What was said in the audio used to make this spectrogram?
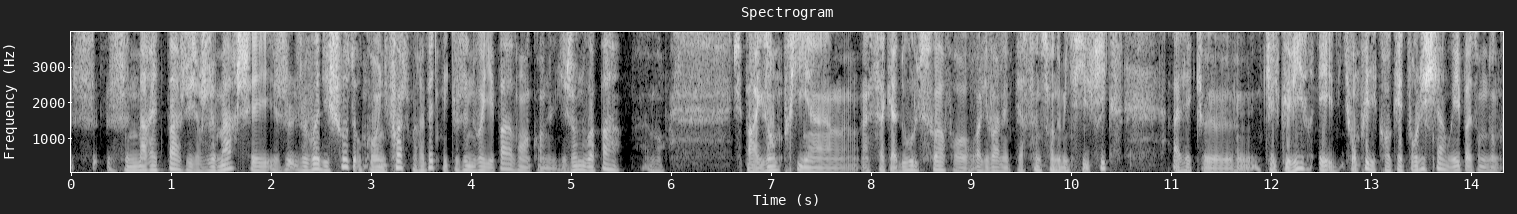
je, ne m'arrête pas. Je veux je marche et je, vois des choses. Encore une fois, je me répète, mais que je ne voyais pas avant. Quand les gens ne voient pas avant. J'ai par exemple pris un, sac à dos le soir pour aller voir les personnes sans domicile fixe avec euh, quelques vivres et y compris des croquettes pour les chiens. Vous par exemple, donc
